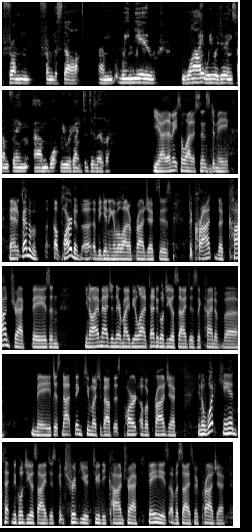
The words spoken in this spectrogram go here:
from from the start. Um, we knew why we were doing something and what we were going to deliver. Yeah, that makes a lot of sense to me. And kind of a, part of a, a, beginning of a lot of projects is the cron- the contract phase. And you know, I imagine there might be a lot of technical geoscientists that kind of uh, may just not think too much about this part of a project. You know, what can technical geoscientists contribute to the contract phase of a seismic project?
